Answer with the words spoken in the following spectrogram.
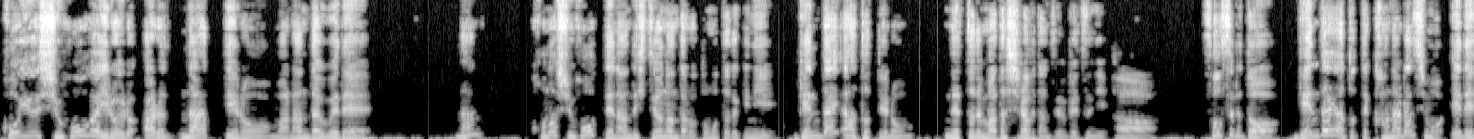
こういう手法がいろいろあるなっていうのを学んだ上で、なん、この手法ってなんで必要なんだろうと思った時に、現代アートっていうのをネットでまた調べたんですよ、別に。ああ。そうすると、現代アートって必ずしも絵で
